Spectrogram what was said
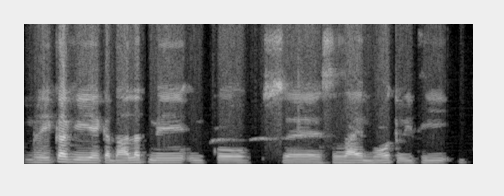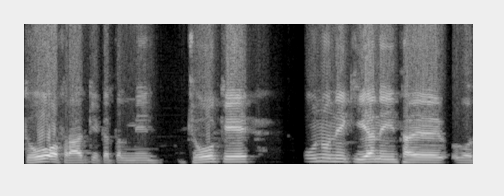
امریکہ کی ایک عدالت میں ان کو سزائے موت ہوئی تھی۔ دو افراد کے قتل میں جو کہ انہوں نے کیا نہیں تھا، اور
